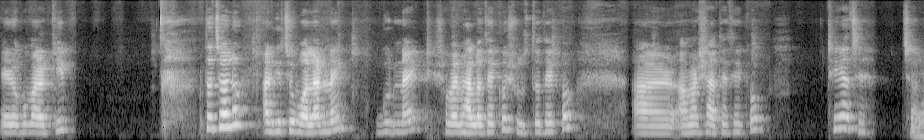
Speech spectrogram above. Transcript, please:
এরকম আর কি। তো চলো আর কিছু বলার নাই। গুড নাইট সবাই ভালো থেকো সুস্থ থেকো। আর আমার সাথে থেকো। ঠিক আছে? চলো।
